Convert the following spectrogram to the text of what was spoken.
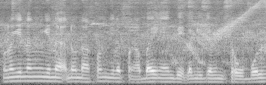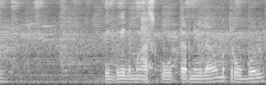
wala ginang ginaano na akong ginapangabay nga hindi lang ganun trouble pinpagin ng mga scooter nila oh, matrouble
